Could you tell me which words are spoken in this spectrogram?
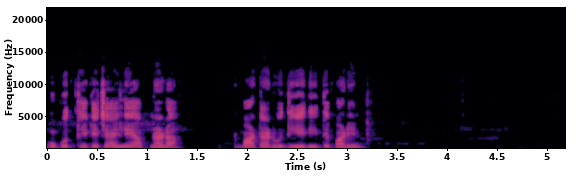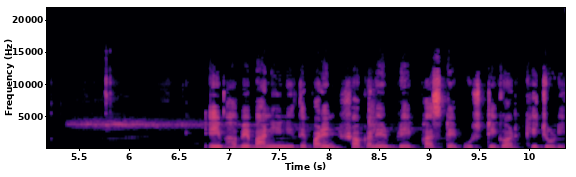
উপর থেকে চাইলে আপনারা বাটারও দিয়ে দিতে পারেন। এইভাবে বানিয়ে নিতে পারেন সকালের ব্রেকফাস্টে পুষ্টিকর খিচুড়ি।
